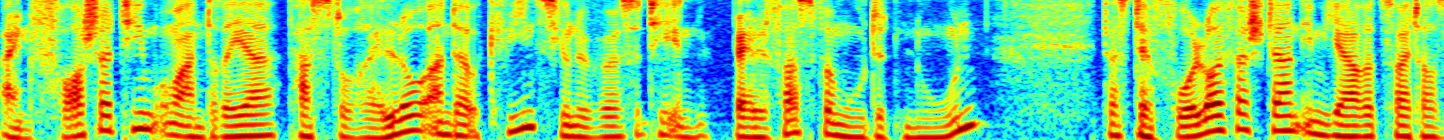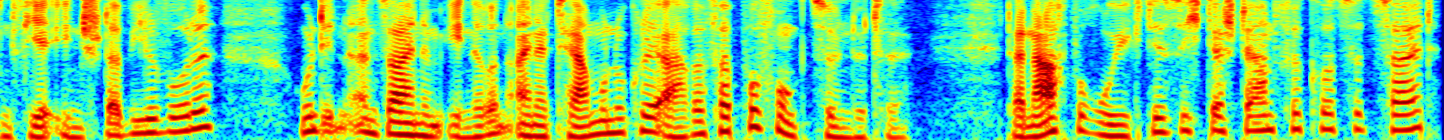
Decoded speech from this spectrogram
Ein Forscherteam um Andrea Pastorello an der Queen's University in Belfast vermutet nun, dass der Vorläuferstern im Jahre 2004 instabil wurde und in seinem Inneren eine thermonukleare Verpuffung zündete Danach beruhigte sich der Stern für kurze Zeit,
